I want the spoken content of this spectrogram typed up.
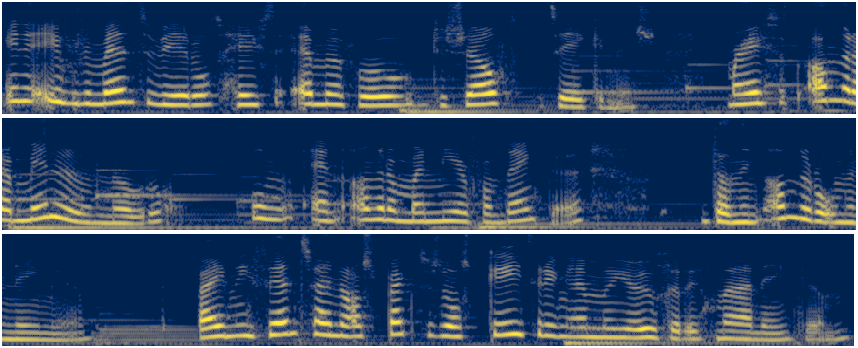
In de evenementenwereld heeft de MFO dezelfde betekenis, maar heeft het andere middelen nodig om en andere manier van denken dan in andere ondernemingen. Bij een event zijn er aspecten zoals catering en milieugericht nadenken.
